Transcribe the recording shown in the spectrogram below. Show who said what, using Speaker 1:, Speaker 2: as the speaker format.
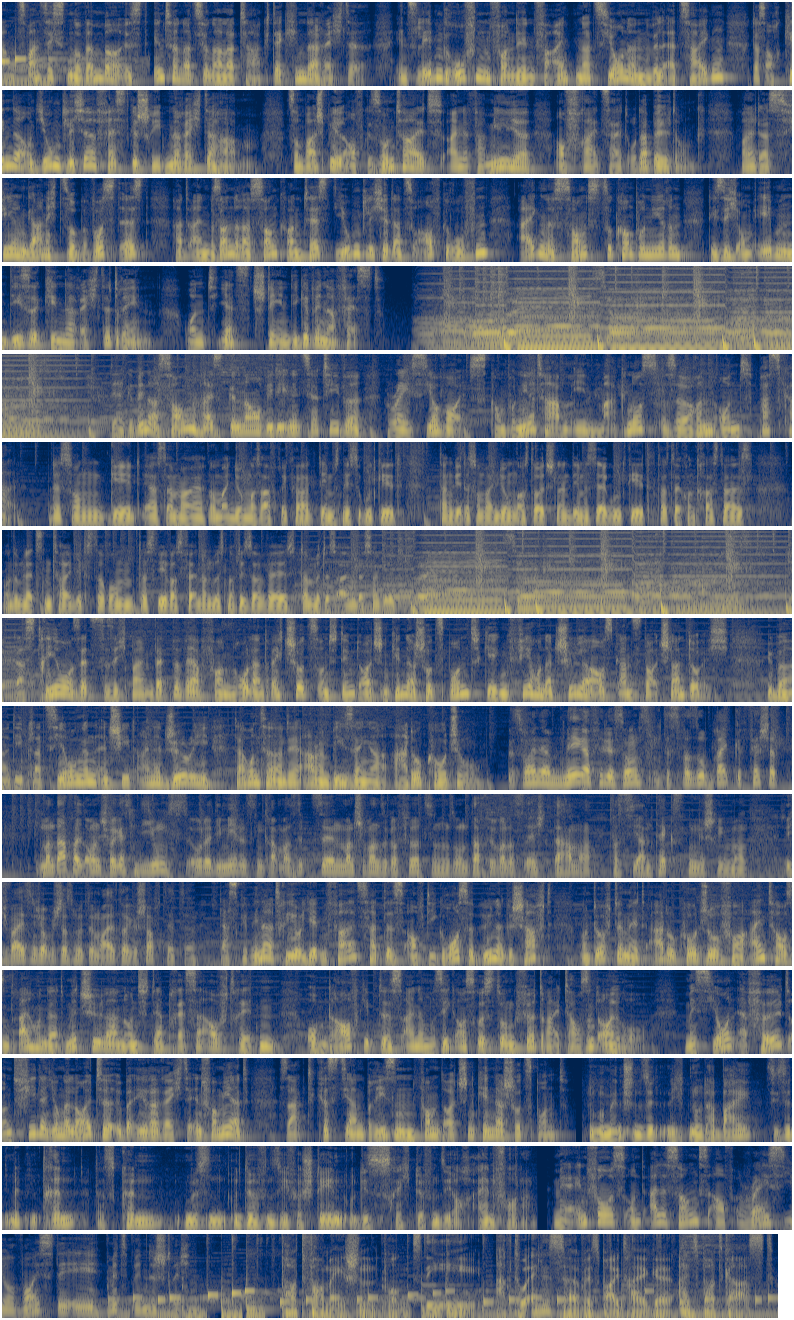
Speaker 1: Am 20. November ist Internationaler Tag der Kinderrechte. Ins Leben gerufen von den Vereinten Nationen will er zeigen, dass auch Kinder und Jugendliche festgeschriebene Rechte haben. Zum Beispiel auf Gesundheit, eine Familie, auf Freizeit oder Bildung. Weil das vielen gar nicht so bewusst ist, hat ein besonderer Song Contest Jugendliche dazu aufgerufen, eigene Songs zu komponieren, die sich um eben diese Kinderrechte drehen. Und jetzt stehen die Gewinner fest. Der Gewinnersong heißt genau wie die Initiative Raise Your Voice. Komponiert haben ihn Magnus, Sören und Pascal.
Speaker 2: Der Song geht erst einmal um einen Jungen aus Afrika, dem es nicht so gut geht. Dann geht es um einen Jungen aus Deutschland, dem es sehr gut geht, dass der Kontrast da ist. Und im letzten Teil geht es darum, dass wir was verändern müssen auf dieser Welt, damit es allen besser geht.
Speaker 1: Das Trio setzte sich beim Wettbewerb von Roland Rechtsschutz und dem Deutschen Kinderschutzbund gegen 400 Schüler aus ganz Deutschland durch. Über die Platzierungen entschied eine Jury, darunter der RB-Sänger Ado Kojo.
Speaker 3: Es waren ja mega viele Songs und das war so breit gefächert man darf halt auch nicht vergessen, die Jungs oder die Mädels sind gerade mal 17, manche waren sogar 14 und so und dafür war das echt der Hammer, was sie an Texten geschrieben haben. Ich weiß nicht, ob ich das mit dem Alter geschafft hätte.
Speaker 1: Das Gewinnertrio jedenfalls hat es auf die große Bühne geschafft und durfte mit Ado Kojo vor 1300 Mitschülern und der Presse auftreten. Obendrauf gibt es eine Musikausrüstung für 3000 Euro. Mission erfüllt und viele junge Leute über ihre Rechte informiert, sagt Christian Briesen vom Deutschen Kinderschutzbund.
Speaker 4: Junge Menschen sind nicht nur dabei, sie sind mittendrin. Das können, müssen und dürfen sie verstehen und dieses Recht dürfen sie auch einfordern.
Speaker 1: Mehr Infos und alle Songs auf raiseyourvoice.de mit Bindestrichen.
Speaker 5: Podformation.de Aktuelle Servicebeiträge als Podcast.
